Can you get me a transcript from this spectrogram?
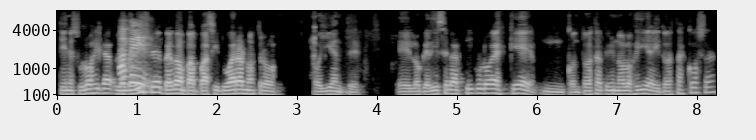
¿Tiene su lógica? Lo que dice, perdón, para situar a nuestros oyentes, eh, lo que dice el artículo es que mm, con toda esta tecnología y todas estas cosas,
